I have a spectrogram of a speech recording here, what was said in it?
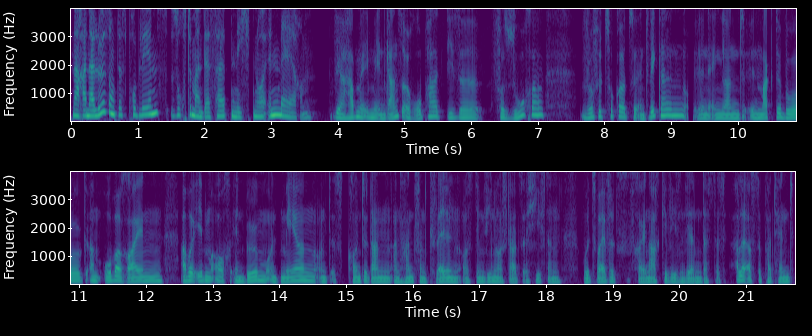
Nach einer Lösung des Problems suchte man deshalb nicht nur in Mähren. Wir haben eben in ganz Europa diese Versuche, Würfelzucker zu entwickeln. In England, in Magdeburg, am Oberrhein, aber eben auch in Böhmen und Mähren. Und es konnte dann anhand von Quellen aus dem Wiener Staatsarchiv dann wohl zweifelsfrei nachgewiesen werden, dass das allererste Patent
